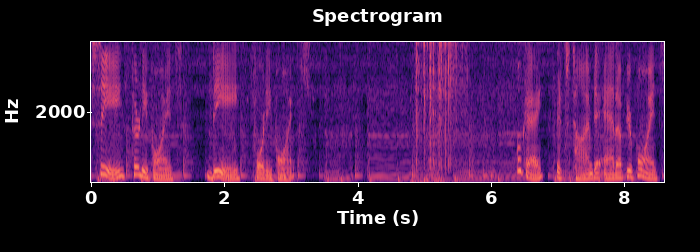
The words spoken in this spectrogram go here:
C. 30 points. D. 40 points. Okay, it's time to add up your points.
